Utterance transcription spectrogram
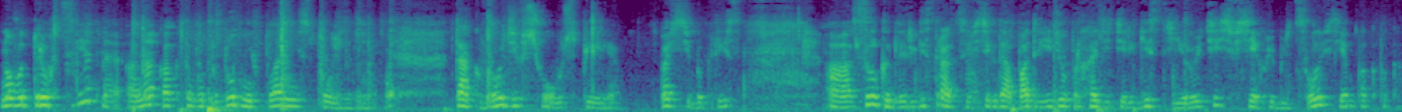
Но вот трехцветная, она как-то вот удобнее в плане использования. Так, вроде все успели. Спасибо, Крис. А, ссылка для регистрации всегда под видео. Проходите, регистрируйтесь. Всех люблю, целую. Всем пока-пока.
